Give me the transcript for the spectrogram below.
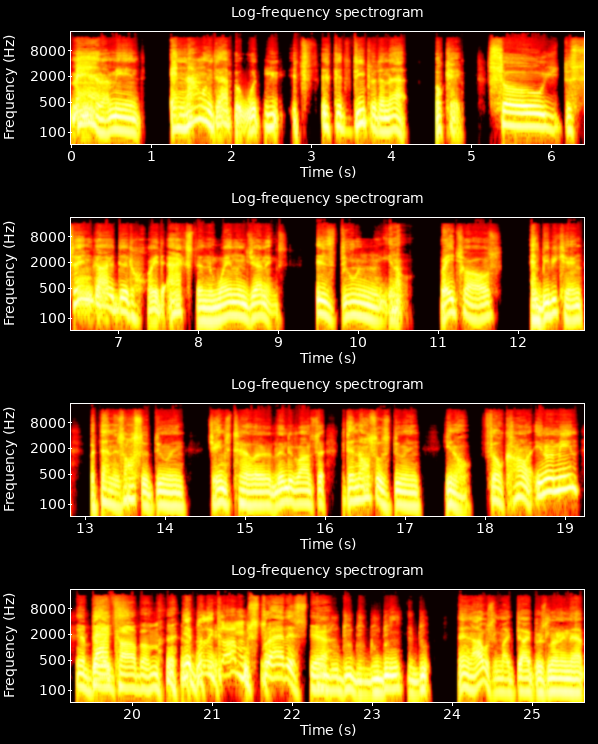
man, I mean, and not only that, but what you, it's it gets deeper than that. Okay, so the same guy who did Hoyt Axton and Waylon Jennings is doing, you know, Ray Charles and BB King, but then is also doing James Taylor, Linda Ronstadt, but then also is doing, you know, Phil Collins. You know what I mean? yeah Billy that's- Cobham. Yeah, Billy Cobham, Stratus. Yeah. Do. Man, I was in my diapers learning that.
